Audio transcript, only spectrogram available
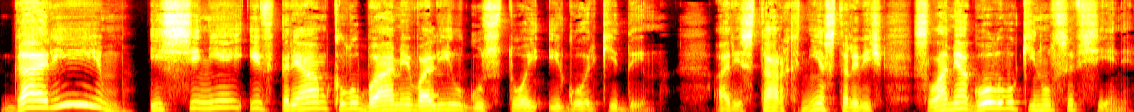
«Горим!» Из синей и впрямь клубами валил густой и горький дым. Аристарх Несторович, сломя голову, кинулся в сени.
